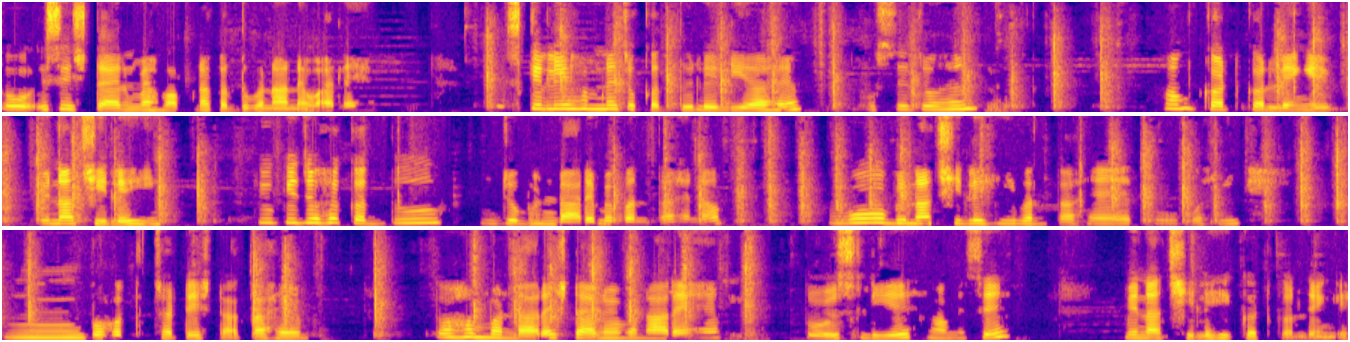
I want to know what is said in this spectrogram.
तो इसी स्टाइल में हम अपना कद्दू बनाने वाले हैं। इसके लिए हमने जो कद्दू ले लिया है, उससे जो है, हम कट कर लेंगे बिना छीले ही। क्योंकि जो है कद्दू जो भंडारे में बनता है ना वो बिना छीले ही बनता है तो वही हम्म, बहुत अच्छा टेस्ट आता है। तो हम भंडारा स्टाइल में बना रहे हैं तो इसलिए हम इसे बिना छीले ही कट कर लेंगे।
